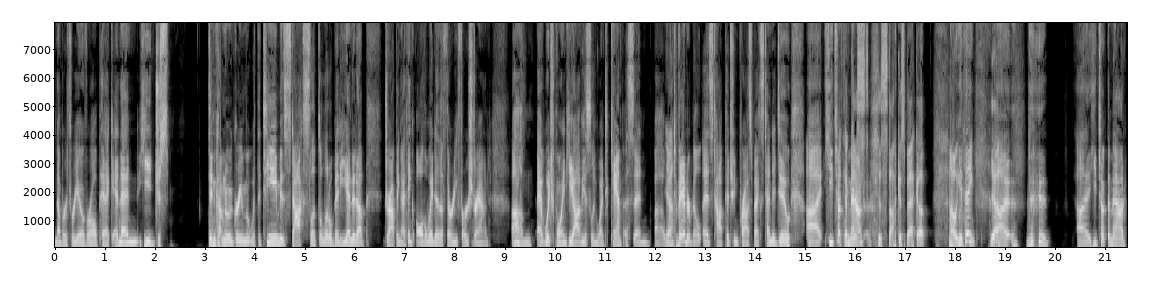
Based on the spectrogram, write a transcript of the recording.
number three overall pick. And then he just didn't come to agreement with the team. His stock slipped a little bit. He ended up dropping, I think, all the way to the 31st round. Hmm. Um, mm. At which point he obviously went to campus and uh, yeah. went to Vanderbilt, as top pitching prospects tend to do. Uh, he took the mound. His, his, stock is back up. oh, you think? yeah. Uh, uh, he took the mound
